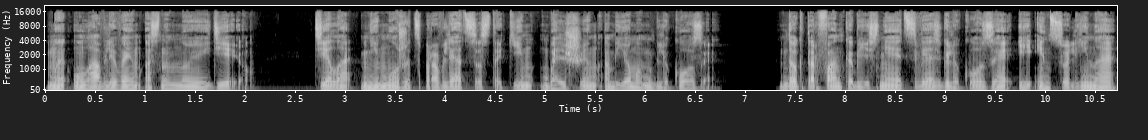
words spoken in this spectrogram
Мы улавливаем основную идею. Тело не может справляться с таким большим объемом глюкозы. Доктор Фанк объясняет связь глюкозы и инсулина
